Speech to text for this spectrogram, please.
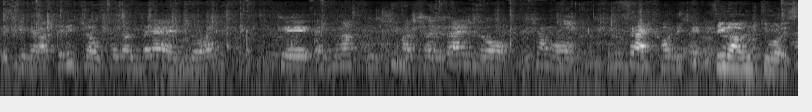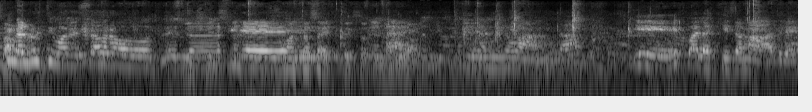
che si caratterizza un po' d'alberello che è rimasto in cima al castello diciamo secoli Fino all'ultimo restauro. fino all'ultimo restauro del fine 97 è stato inaugurato. eh, anni 90 e, e poi la chiesa madre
